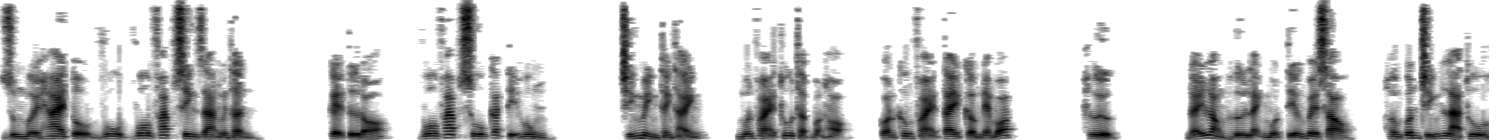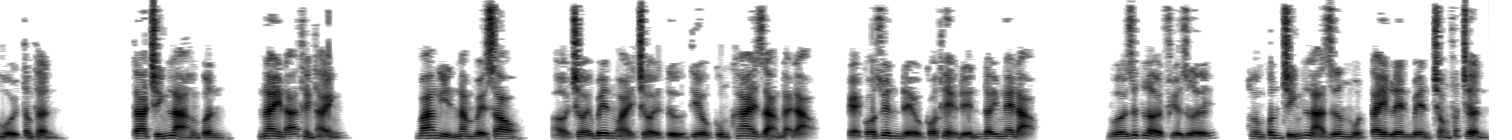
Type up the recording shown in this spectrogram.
dùng mười hai tổ vu vô pháp sinh ra nguyên thần. Kể từ đó, vô pháp su cắt tị hung. Chính mình thành thánh, muốn phải thu thập bọn họ, còn không phải tay cầm đem bóp. Ừ đáy lòng hư lạnh một tiếng về sau hồng quân chính là thu hồi tâm thần. Ta chính là hồng quân nay đã thành thánh. Ba nghìn năm về sau ở trời bên ngoài trời tử tiêu cung khai giảng đại đạo kẻ có duyên đều có thể đến đây nghe đạo. Vừa dứt lời phía dưới hồng quân chính là dương một tay lên bên trong phát trần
